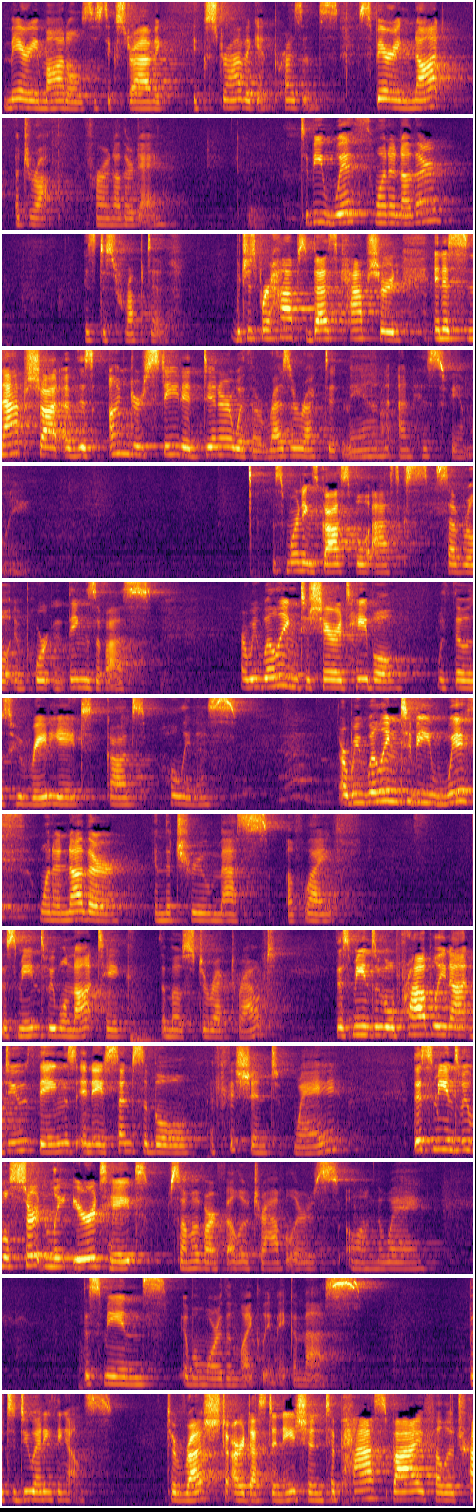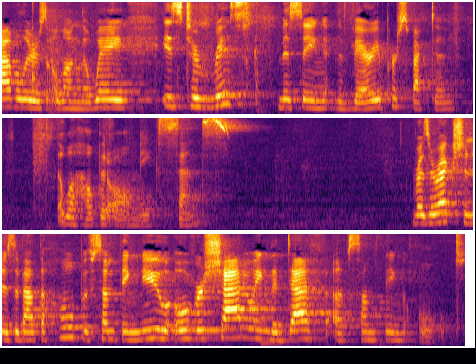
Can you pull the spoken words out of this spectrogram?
Mary models this extravagant, presence, sparing not a drop for another day. To be with one another is disruptive, which is perhaps best captured in a snapshot of this understated dinner with a resurrected man and his family. This morning's gospel asks several important things of us. Are we willing to share a table with those who radiate God's holiness? Are we willing to be with one another in the true mess of life? This means we will not take the most direct route. This means we will probably not do things in a sensible, efficient way. This means we will certainly irritate some of our fellow travelers along the way. This means it will more than likely make a mess. But to do anything else, to rush to our destination, to pass by fellow travelers along the way, is to risk missing the very perspective that will help it all make sense. Resurrection is about the hope of something new overshadowing the death of something old.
